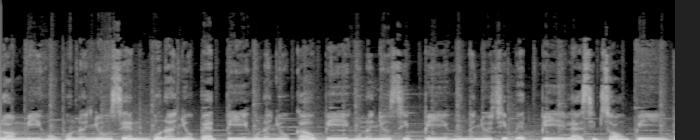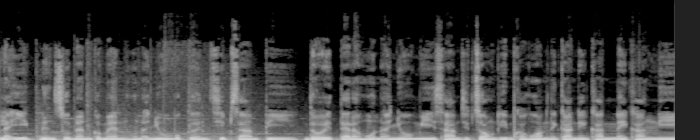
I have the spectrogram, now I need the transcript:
รวมมี 6 หุ้นอายุเส้น หุ้นอายุ 8 ปี หุ้นอายุ 9 ปี หุ้นอายุ 10 ปี หุ้นอายุ 11 ปี และ 12 ปีและอีกหนึ่งสุดนั้นก็แม่นหุ้นอายุบ่เกิน 13 ปี โดยแต่ละหุ้นอายุมี 32 ทีมเข้าร่วมในการแข่งขันในครั้งนี้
